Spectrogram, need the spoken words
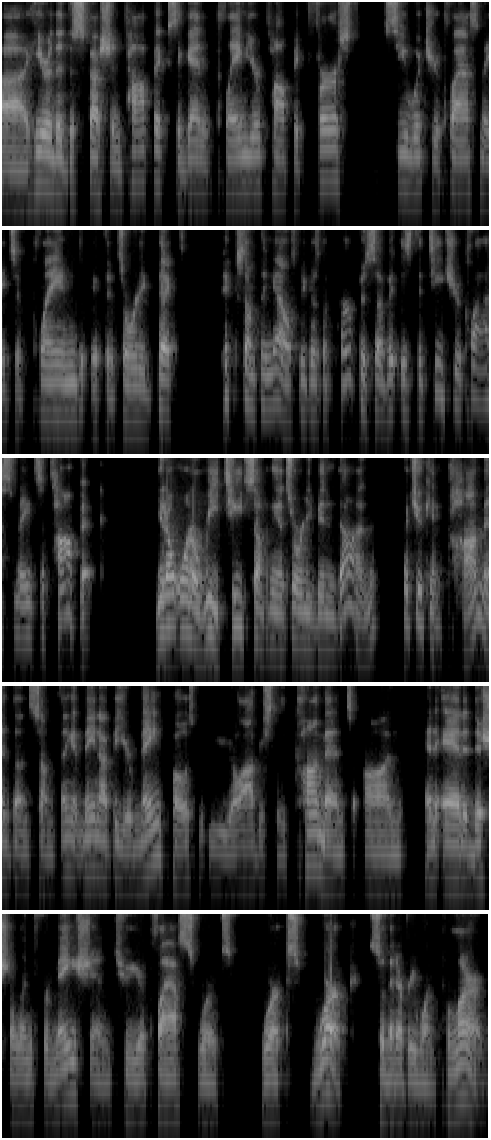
Uh, here are the discussion topics. Again, claim your topic first. See what your classmates have claimed. If it's already picked, pick something else because the purpose of it is to teach your classmates a topic. You don't want to reteach something that's already been done, but you can comment on something. It may not be your main post, but you'll obviously comment on and add additional information to your classwork's works work so that everyone can learn.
